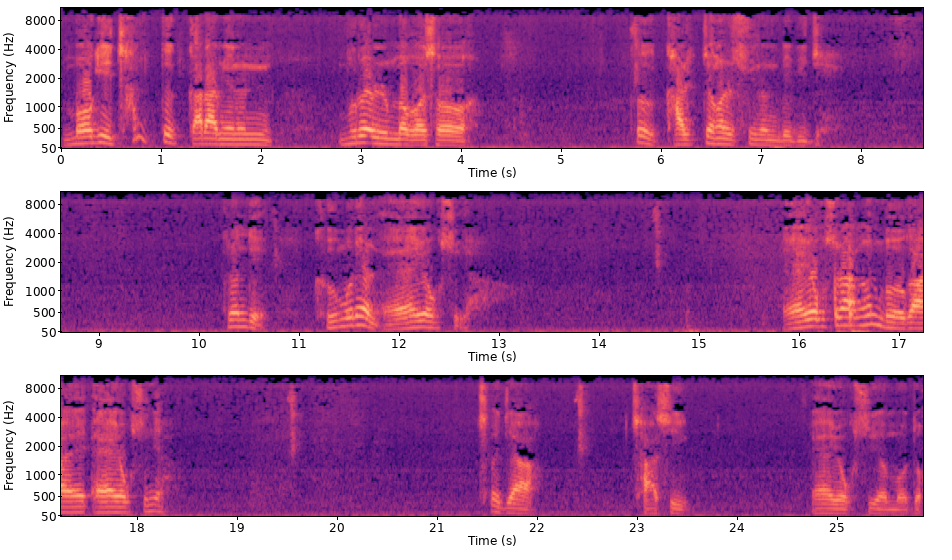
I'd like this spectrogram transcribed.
목이 잔뜩 가라면은 물을 먹어서 그 갈증을 수는 법이지. 그런데 그 물은 애욕수야. 애욕수랑은 뭐가 애, 욕수냐 처자, 자식, 애욕수여 모두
